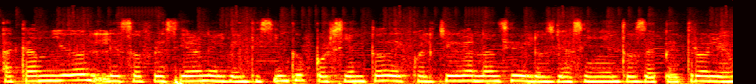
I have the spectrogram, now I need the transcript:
A cambio, les ofrecieron el 25% de cualquier ganancia de los yacimientos de petróleo.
